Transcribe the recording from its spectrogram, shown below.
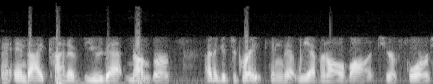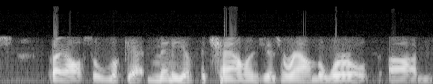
and I kind of view that number. I think it's a great thing that we have an all volunteer force, but I also look at many of the challenges around the world. Um,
